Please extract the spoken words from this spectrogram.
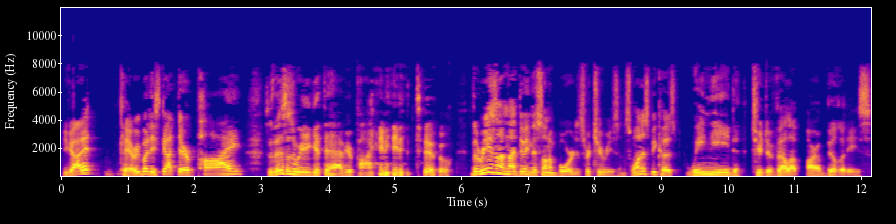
You got it? Okay, everybody's got their pie. So this is where you get to have your pie and eat it too. The reason I'm not doing this on a board is for two reasons. One is because we need to develop our abilities,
